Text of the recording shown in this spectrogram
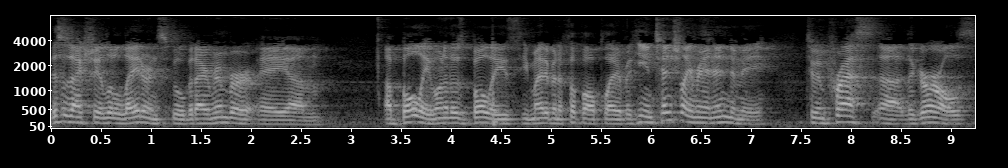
this was actually a little later in school, but I remember a, um, a bully, one of those bullies, he might have been a football player, but he intentionally ran into me to impress uh, the girls,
